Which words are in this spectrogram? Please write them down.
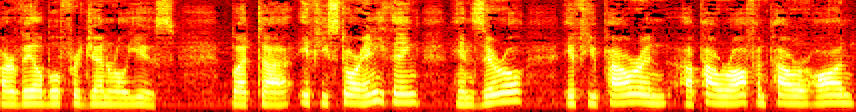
are available for general use. But uh, if you store anything in 0, if you power and uh, power off and power on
